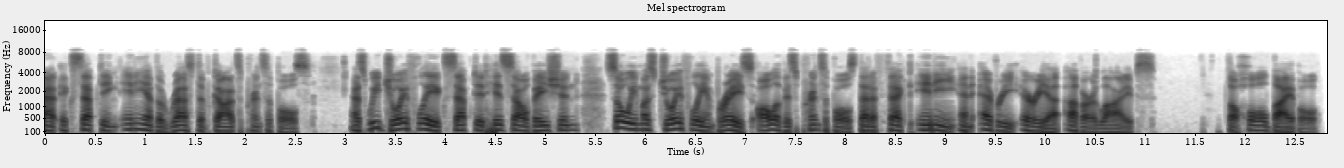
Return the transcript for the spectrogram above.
at accepting any of the rest of God's principles. As we joyfully accepted his salvation, so we must joyfully embrace all of his principles that affect any and every area of our lives. The whole Bible.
